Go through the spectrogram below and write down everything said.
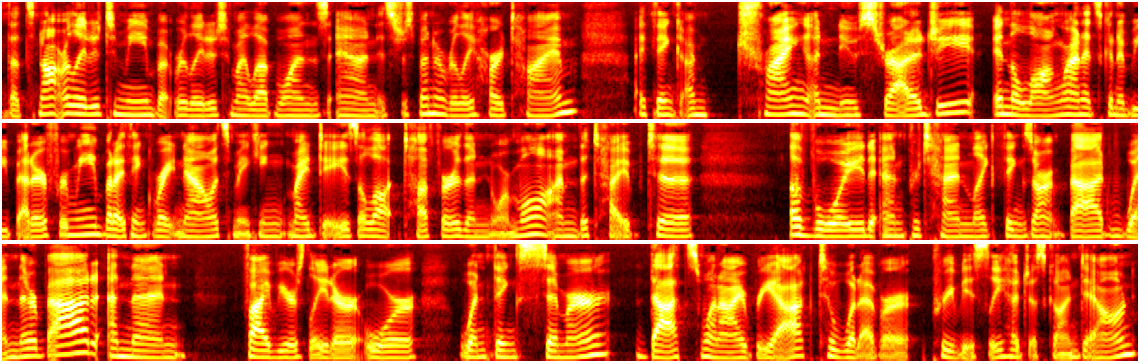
that's not related to me, but related to my loved ones. And it's just been a really hard time. I think I'm trying a new strategy. In the long run, it's going to be better for me. But I think right now it's making my days a lot tougher than normal. I'm the type to avoid and pretend like things aren't bad when they're bad. And then five years later, or when things simmer, that's when I react to whatever previously had just gone down.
